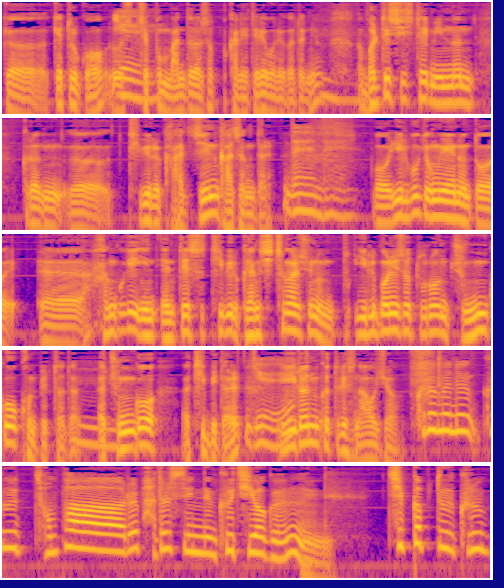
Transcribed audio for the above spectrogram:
그, 깨뚫고 예. 제품 만들어서 북한에 데려보내거든요. 음. 그러니까 멀티 시스템이 있는 그런 그 TV를 가진 가정들. 네, 네. 뭐 일부 경우에는 또 에, 한국의 NTS TV를 그냥 시청할 수 있는 일본에서 들어온 중고 컴퓨터들, 음. 중고 TV들 예. 이런 것들에서 나오죠. 그러면은 그 전파를 받을 수 있는 그 지역은 음. 집값도 그럼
